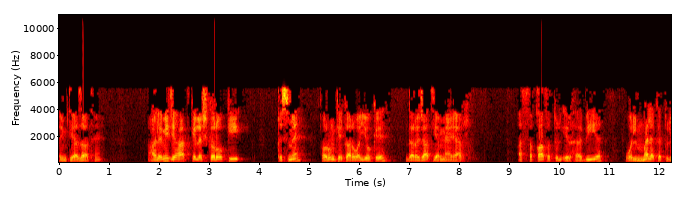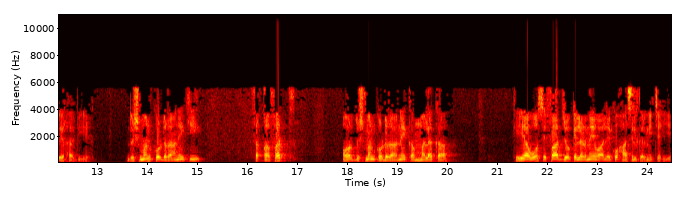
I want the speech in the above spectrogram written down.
امتیازات ہیں؟ عالمی جہاد کے لشکروں کی قسمیں اور ان کے کاروائیوں کے درجات یا معیار۔ الثقافت الارهابیہ والملکت الارہابیہ دشمن کو ڈرانے کی ثقافت اور دشمن کو ڈرانے کا ملکہ کہ یا وہ صفات جو کہ لڑنے والے کو حاصل کرنی چاہیے۔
